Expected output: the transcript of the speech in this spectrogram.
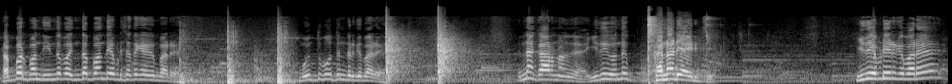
ரப்பர் பந்து இந்த ப- இந்த பந்து எப்படி சத்தம் கேட்குது பாரு? முத்து முத்துன்னு இருக்கு பாரு. என்ன காரணம் இது? இது வந்து கண்ணாடி ஆயிடுச்சு. இது எப்படி இருக்கு பாரு?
